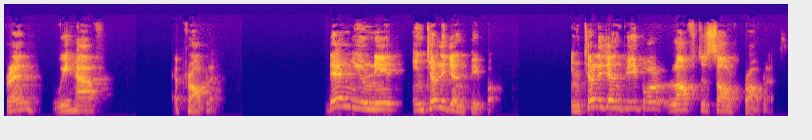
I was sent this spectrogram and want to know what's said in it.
friend, we have a problem. Then you need intelligent people. Intelligent people love to solve problems.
